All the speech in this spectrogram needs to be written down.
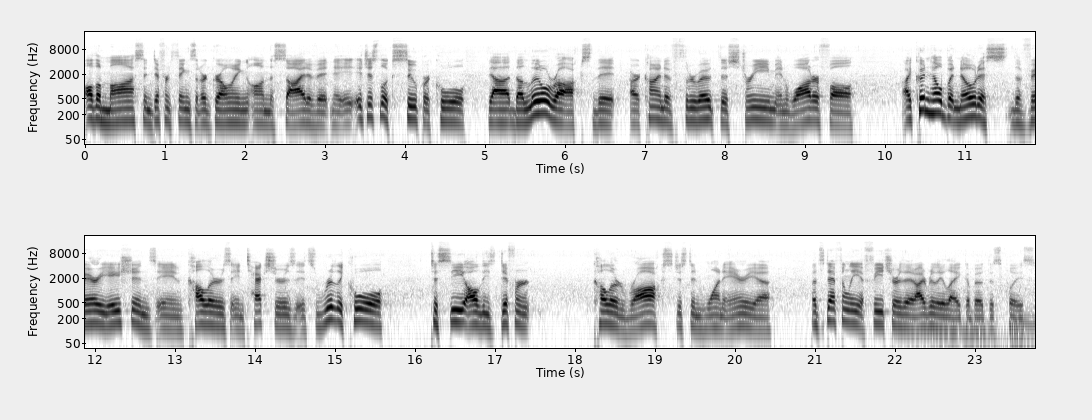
all the moss and different things that are growing on the side of it. And it, it just looks super cool the, the little rocks that are kind of throughout the stream and waterfall, I couldn't help but notice the variations in colors and textures. It's really cool to see all these different colored rocks just in one area. That's definitely a feature that I really like about this place.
